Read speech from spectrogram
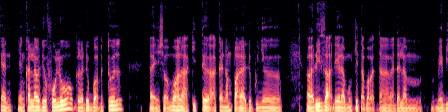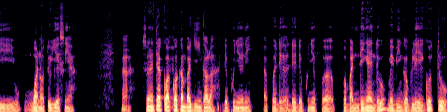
kan? Yang kalau dia follow kalau dia buat betul uh, insyaallah lah kita akan nampak lah dia punya uh, result dia lah. Mungkin tak buat uh, dalam maybe one or two years ni lah. Uh, so nanti aku aku akan bagi kau lah dia punya ni apa dia dia, dia punya per, perbandingan tu maybe kau boleh go through.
